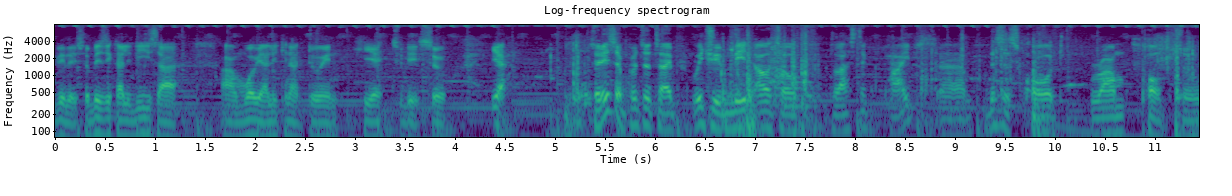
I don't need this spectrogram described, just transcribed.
village so basically these are um, what we are looking at doing here today so yeah so this is a prototype which we made out of plastic pipes. Um, this is called ram pump. So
